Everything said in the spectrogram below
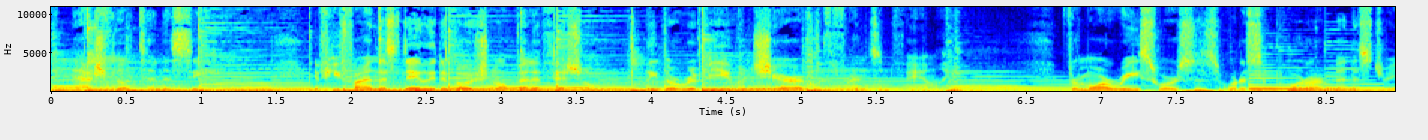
in Nashville, Tennessee. If you find this daily devotional beneficial, leave a review and share it with friends and family. For more resources or to support our ministry,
